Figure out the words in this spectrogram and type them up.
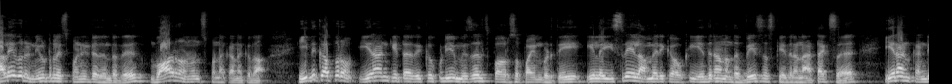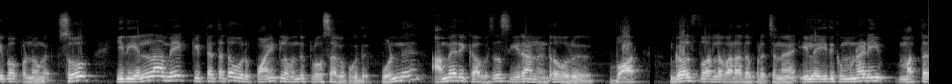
தலைவரை நியூட்ரலைஸ் பண்ணிட்டதுன்றது வார் அனௌன்ஸ் பண்ண கணக்கு தான் இதுக்கப்புறம் ஈரான் கிட்ட இருக்கக்கூடிய மிசைல்ஸ் பவர்ஸை பயன்படுத்தி இல்லை இஸ்ரேல் அமெரிக்காவுக்கு எதிரான அந்த பேசஸ்க்கு எதிரான அட்டாக்ஸை ஈரான் கண்டிப்பாக பண்ணுவாங்க. ஸோ இது எல்லாமே கிட்டத்தட்ட ஒரு பாயிண்ட்ல வந்து க்ளோஸ் ஆக போகுது. ஒன்று அமெரிக்கா விசஸ் ஈரான் என்ற ஒரு வார் கல்ஃப் வாரில் வராத பிரச்சனை இல்லை இதுக்கு முன்னாடி மற்ற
